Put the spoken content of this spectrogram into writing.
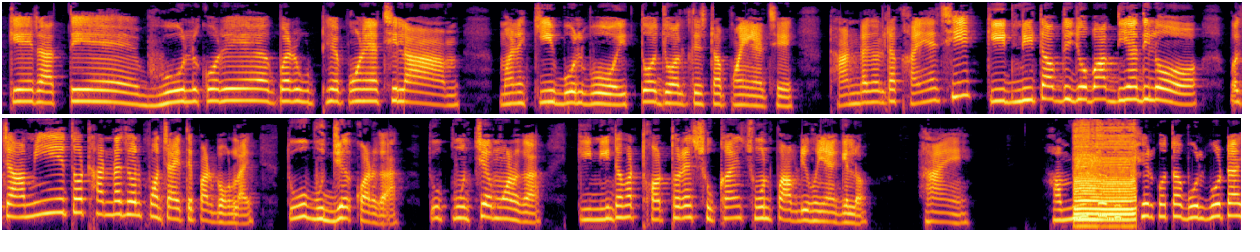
কালকে রাতে ভুল করে একবার উঠে পড়েছিলাম। মানে কি বলব একটু জল তেষ্টা পাইয়াছে ঠান্ডা জলটা খাইয়েছি, কিডনিটা অব্দি জবাব দিয়ে দিল। বলছে, আমি তো ঠান্ডা জল পৌঁছাইতে পারব লাই তুই বুঝে করগা তুই পুঁচে মরগা। কিডনিটা আমার থরথরে শুকায়, শুন পাবড়ি হইয়া গেল। হ্যাঁ আমি তো দুঃখের কথা বলবোটা কি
